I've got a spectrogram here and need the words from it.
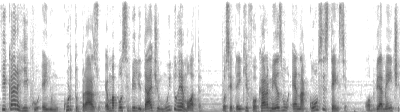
Ficar rico em um curto prazo é uma possibilidade muito remota você tem que focar mesmo é na consistência. Obviamente,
